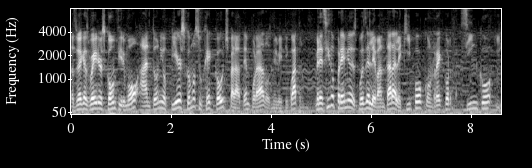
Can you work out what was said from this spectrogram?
Las Vegas Raiders confirmó a Antonio Pierce como su head coach para la temporada 2024. Merecido premio después de levantar al equipo con récord 5 y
